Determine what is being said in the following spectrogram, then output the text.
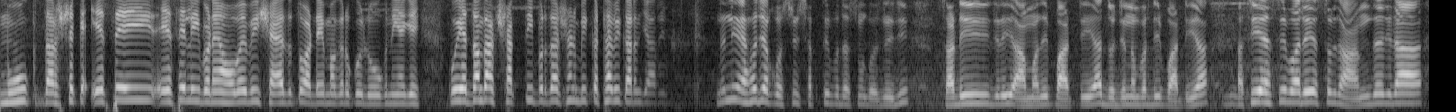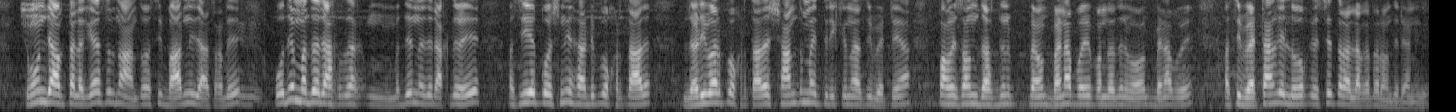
ਮੂਕ ਦਰਸ਼ਕ ਇਸੇ ਹੀ ਇਸੇ ਲਈ ਬਣਿਆ ਹੋਵੇ ਵੀ ਸ਼ਾਇਦ ਤੁਹਾਡੇ ਮਗਰ ਕੋਈ ਲੋਕ ਨਹੀਂ ਹੈਗੇ। ਕੋਈ ਇਦਾਂ ਦਾ ਸ਼ਕਤੀ ਪ੍ਰਦਰਸ਼ਨ ਵੀ ਇਕੱਠਾ ਵੀ ਕਰਨ ਜਾ ਰਹੇ ਹੋ? ਨਹੀਂ ਨਹੀਂ, ਇਹੋ ਜਿਹਾ ਕੁਛ ਨਹੀਂ ਸ਼ਕਤੀ ਪ੍ਰਦਰਸ਼ਨ ਕੁਛ ਨਹੀਂ ਜੀ। ਸਾਡੀ ਜਿਹੜੀ ਆਮ ਆਦਮੀ ਪਾਰਟੀ ਆ, ਦੂਜੇ ਨੰਬਰ ਦੀ ਪਾਰਟੀ ਆ, ਅਸੀਂ ਇਸੇ ਬਾਰੇ ਸੰਵਿਧਾਨ ਦਾ ਜਿਹੜਾ ਚੋਣ ਜਾਬਤਾ ਲੱਗਿਆ, ਸੰਵਿਧਾਨ ਤੋਂ ਅਸੀਂ ਬਾਹਰ ਨਹੀਂ ਜਾ ਸਕਦੇ। ਉਹਦੇ ਮੱਦੇ ਰੱਖ ਮੱਦੇ ਨਜ਼ਰ ਰੱਖਦੇ ਹੋਏ ਅਸੀਂ ਇਹ ਕੁਛ ਨਹੀਂ, ਸਾਡੀ ਭੁੱਖ ਹੜਤਾਲ, ਲੜੀਵਾਰ ਭੁੱਖ ਹੜਤਾਲ ਸ਼ਾਂਤਮਈ ਤਰੀਕੇ ਨਾਲ ਅਸੀਂ ਬੈਠੇ ਆ ਭਾਵੇਂ ਸਾਨੂੰ 10 ਦਿਨ ਬਹਿਣਾ ਪਵੇ 15 ਦਿਨ ਬਹਿਣਾ ਪਵੇ, ਅਸੀਂ ਬੈਠਾਂਗੇ, ਲੋਕ ਇਸੇ ਤਰ੍ਹਾਂ ਲਗਾਤਾਰ ਆਉਂਦੇ ਰਹਿਣਗੇ।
